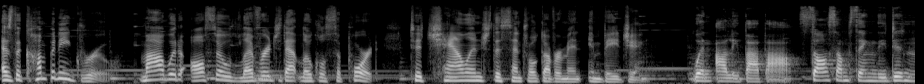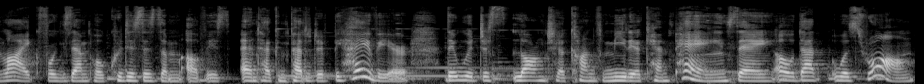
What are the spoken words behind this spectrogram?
As the company grew, Ma would also leverage that local support to challenge the central government in Beijing when Alibaba saw something they didn't like, for example, criticism of its anti competitive behavior, they would just launch a kind of media campaign saying, oh, that was wrong.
